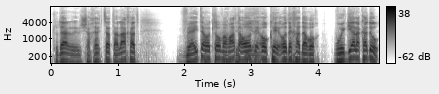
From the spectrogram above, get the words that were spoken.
אתה יודע, לשחרר קצת את הלחץ, והיית אותו כמעט ואמרת. אוקיי, עוד אחד ארוך, והוא הגיע לכדור.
